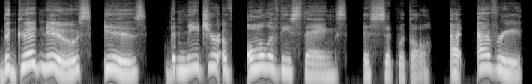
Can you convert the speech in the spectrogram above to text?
the good news is the nature of all of these things is cyclical. At every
